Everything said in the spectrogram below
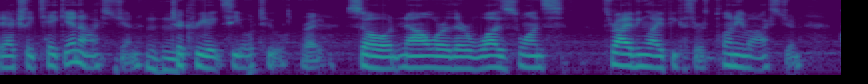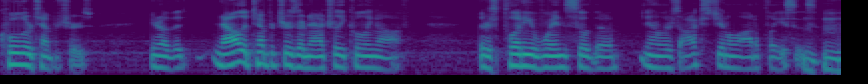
they actually take in oxygen mm-hmm. to create CO two. Right. So now where there was once thriving life because there was plenty of oxygen, cooler temperatures, you know, the now the temperatures are naturally cooling off. There's plenty of wind, so the you know there's oxygen a lot of places, mm-hmm.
